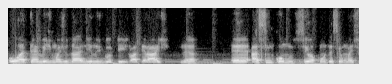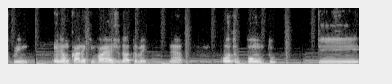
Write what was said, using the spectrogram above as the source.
ou até mesmo ajudar ali nos bloqueios laterais, né? É, assim como se acontecer uma screen, ele é um cara que vai ajudar também, né? Outro ponto que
